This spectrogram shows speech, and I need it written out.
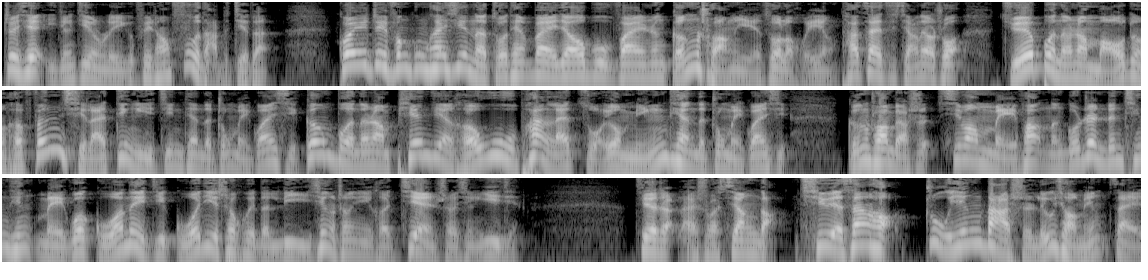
这些已经进入了一个非常复杂的阶段。关于这封公开信呢，昨天外交部发言人耿爽也做了回应，他再次强调说：“绝不能让矛盾和分歧来定义今天的中美关系，更不不能让偏见和误判来左右明天的中美关系。”耿爽表示，希望美方能够认真倾听美国国内及国际社会的理性声音和建设性意见。接着来说香港，七月三号，驻英大使刘晓明在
